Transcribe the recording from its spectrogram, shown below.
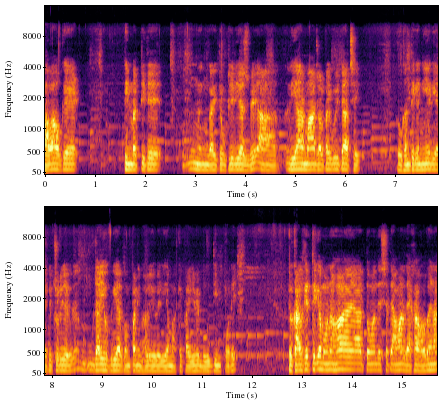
বাবা ওকে তিন গাড়িতে উঠিয়ে দিয়ে আসবে। আর রিয়ার মা জলপাইগুড়িতে আছে। তো ওখান থেকে নিয়ে রিয়াকে চলে যাবে। যাই হোক, রিয়ার কোম্পানি ভালোই হবে, রিয়া মাকে পাই যাবে বহুত দিন পরে। তো কালকের থেকে মনে হয় আর তোমাদের সাথে আমার দেখা হবে না।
